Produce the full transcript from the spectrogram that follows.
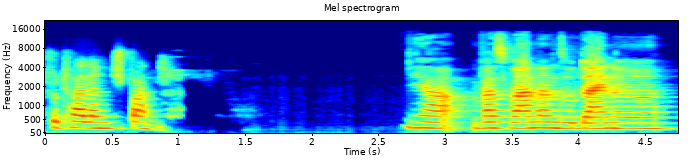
total entspannt. Ja, was waren dann so deine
